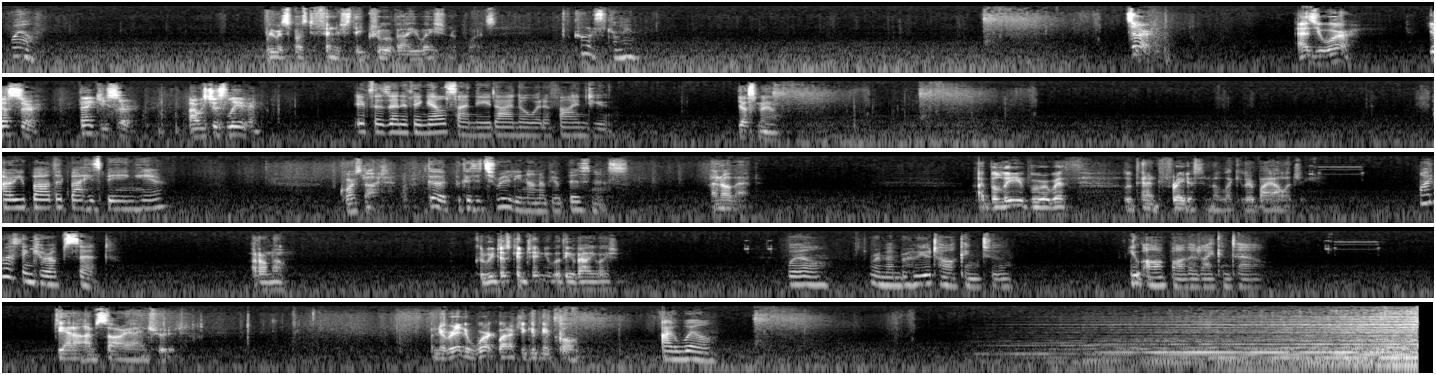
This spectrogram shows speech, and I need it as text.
Well, We were supposed to finish the crew evaluation reports. of course, come in. Sir! As you were. Yes, sir. Thank you, sir. I was just leaving. If there's anything else I need, I know where to find you. Yes, ma'am. Are you bothered by his being here? Of course not. Good, because it's really none of your business. I know that. I believe we were with Lieutenant Freitas in molecular biology. Why do I think you're upset? I don't know. Could we just continue with the evaluation? Will, remember who you're talking to. You are bothered, I can tell. Deanna, I'm sorry I intruded. When you're ready to work, why don't you give me a call? I will.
